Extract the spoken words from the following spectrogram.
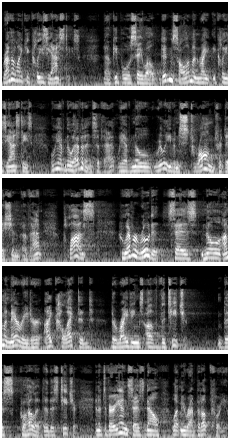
Rather like Ecclesiastes. Uh, people will say, well, didn't Solomon write Ecclesiastes? Well, We have no evidence of that. We have no really even strong tradition of that. Plus, whoever wrote it says, No, I'm a narrator. I collected the writings of the teacher, this Kohelet, this teacher. And at the very end says, Now let me wrap it up for you.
